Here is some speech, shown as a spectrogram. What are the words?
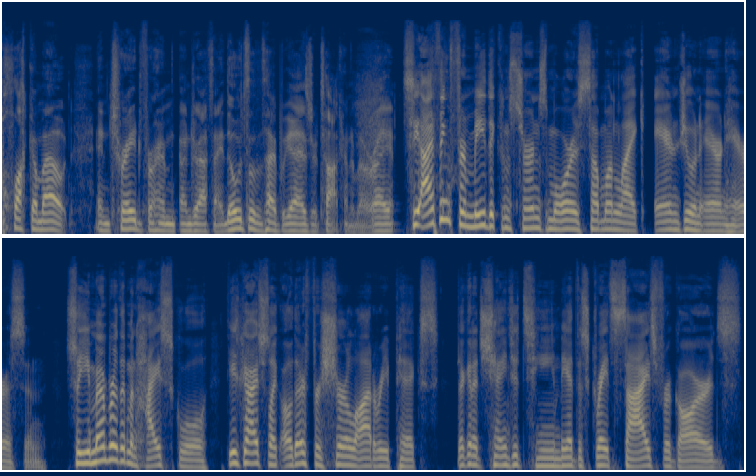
pluck him out and trade for him on draft night. Those are the type of guys you're talking about, right? See, I think for me, the concerns more is someone like Andrew and Aaron Harrison. So you remember them in high school? These guys are like, oh, they're for sure lottery picks. They're going to change a team. They have this great size for guards.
